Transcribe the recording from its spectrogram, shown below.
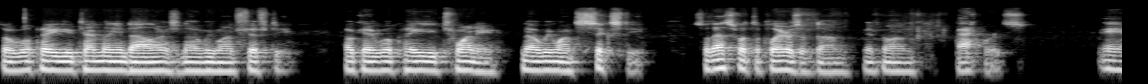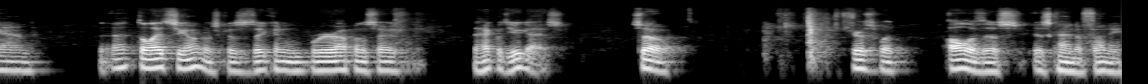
So we'll pay you $10 million. No, we want 50. Okay, we'll pay you 20. No, we want 60. So that's what the players have done. They've gone backwards. And that delights the owners because they can rear up and say, the heck with you guys. So here's what all of this is kind of funny.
